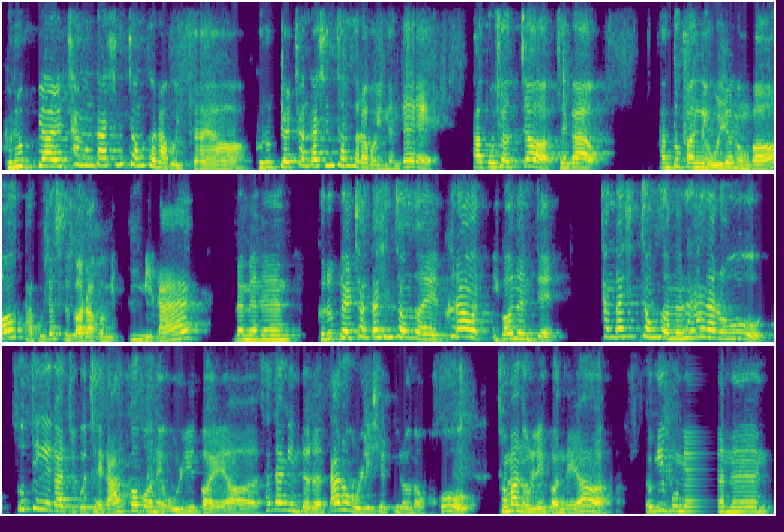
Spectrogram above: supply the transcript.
그룹별 참가 신청서라고 있어요. 그룹별 참가 신청서라고 있는데 다 보셨죠? 제가 단톡방에 올려놓은 거 다 보셨을 거라고 믿습니다. 그러면은 그룹별 참가 신청서에 크라운 이거는 이제 참가 신청서는 하나로 소팅해가지고 제가 한꺼번에 올릴 거예요. 사장님들은 따로 올리실 필요는 없고 저만 올릴 건데요. 여기 보면은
